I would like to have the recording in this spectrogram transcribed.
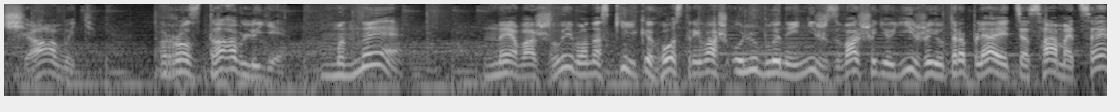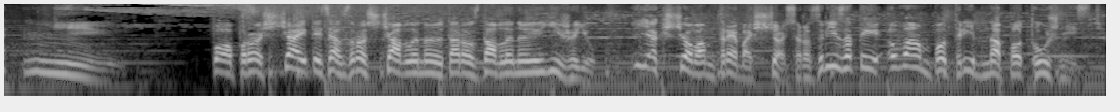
чавить, роздавлює мене. Неважливо, наскільки гострий ваш улюблений ніж з вашою їжею трапляється саме це. Ні. Попрощайтеся з розчавленою та роздавленою їжею. Якщо вам треба щось розрізати, вам потрібна потужність.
